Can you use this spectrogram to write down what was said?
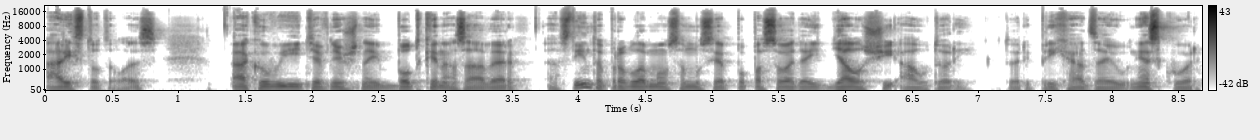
Aristoteles. A ako uvidíte v dnešnej bodke na záver, s týmto problémom sa musia popasovať aj ďalší autory, ktorí prichádzajú neskôr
